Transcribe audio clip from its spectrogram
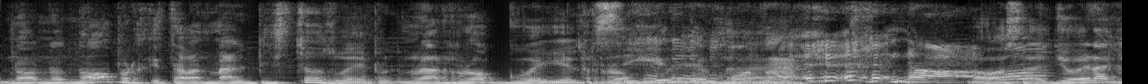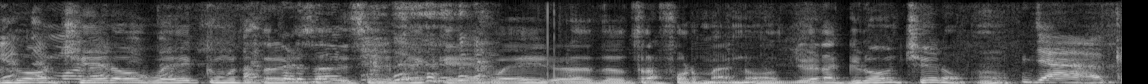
No, no, no, porque estaban mal vistos, güey, porque no era rock, güey, el rock. Siguen güey, de moda. No. No, o sea, yo era gronchero, güey. ¿Cómo te atreves a decirme que, güey, yo era de otra forma, no? Yo era gronchero. ¿no? Ya, ok,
